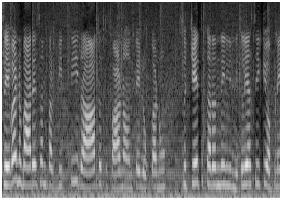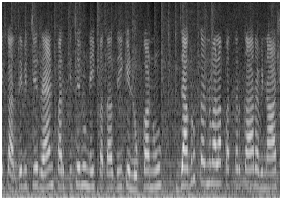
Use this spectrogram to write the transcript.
ਸੇਵਾ ਨਿਭਾ ਰਹੇ ਸਨ, ਪਰ ਬੀਤੀ ਰਾਤ ਤੂਫਾਨ ਆਉਣ ਤੇ ਲੋਕਾਂ ਨੂੰ ਸੁਚੇਤ ਕਰਨ ਦੇ ਲਈ ਨਿਕਲਿਆ ਸੀ ਕਿ ਉਹ ਆਪਣੇ ਘਰ ਦੇ ਵਿੱਚ ਰਹਿਣ, ਪਰ ਕਿਸੇ ਨੂੰ ਨਹੀਂ ਪਤਾ ਸੀ ਕਿ ਲੋਕਾਂ ਨੂੰ ਜਾਗਰੂਕ ਕਰਨ ਵਾਲਾ ਪੱਤਰਕਾਰ ਅਵਿਨਾਸ਼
